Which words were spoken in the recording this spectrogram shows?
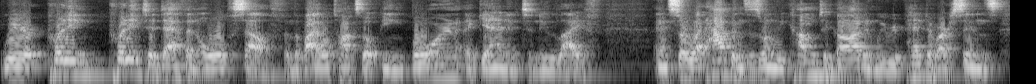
we're putting, putting to death an old self. And the Bible talks about being born again into new life. And so, what happens is when we come to God and we repent of our sins,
